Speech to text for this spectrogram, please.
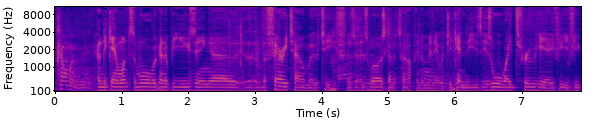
Come with me. And again, once more, we're going to be using uh, the fairy tale motif as, as well as going to turn up in a minute, which again is, is all the way through here. If you if you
